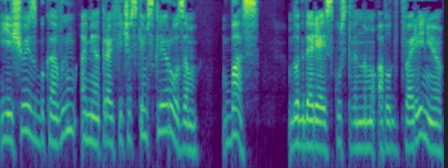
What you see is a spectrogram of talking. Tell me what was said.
еще и с боковым амиотрофическим склерозом, БАС — Благодаря искусственному оплодотворению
